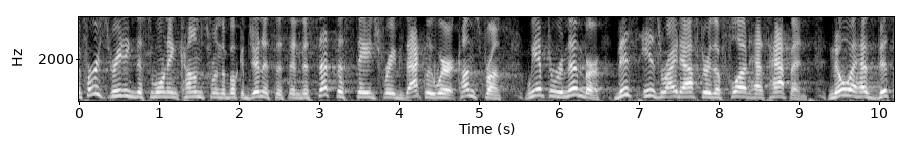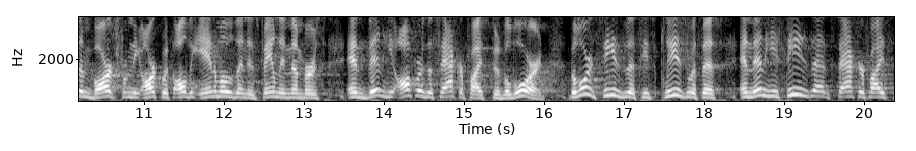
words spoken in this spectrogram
The first reading this morning comes from the book of Genesis, and to set the stage for exactly where it comes from, we have to remember this is right after the flood has happened. Noah has disembarked from the ark with all the animals and his family members, and then he offers a sacrifice to the Lord. The Lord sees this, he's pleased with this, and then he sees that sacrifice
